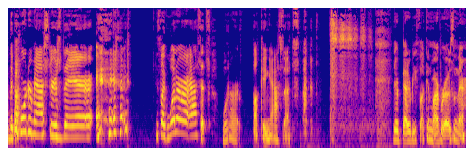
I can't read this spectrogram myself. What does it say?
the quartermaster's there, and he's like, "What are our assets? What are our fucking assets? there better be fucking Marlboros in there."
